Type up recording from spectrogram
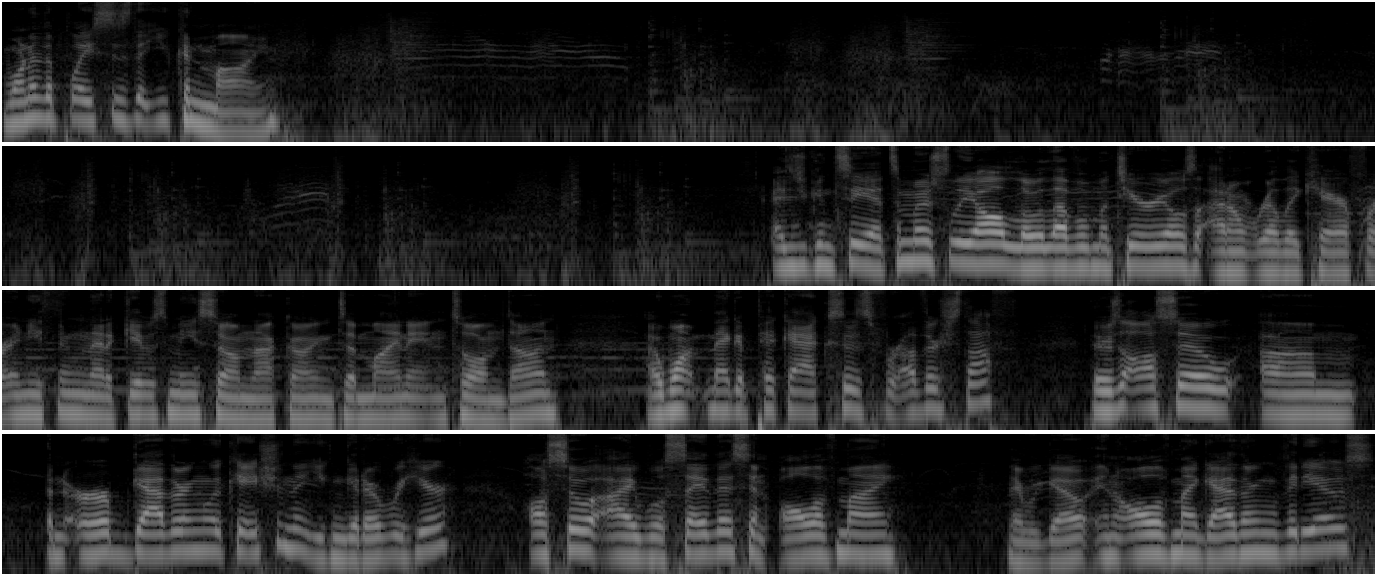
one of the places that you can mine. As you can see, it's mostly all low-level materials. I don't really care for anything that it gives me, so I'm not going to mine it until I'm done. I want mega pickaxes for other stuff. There's also um, an herb gathering location that you can get over here. Also, I will say this in all of my, there we go, in all of my gathering videos.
